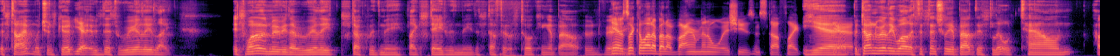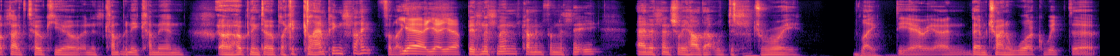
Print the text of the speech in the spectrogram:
this time, which was good. Yeah. it was just really like it's one of the movies that really stuck with me, like stayed with me. The stuff it was talking about, it was very Yeah, it was like a lot about environmental issues and stuff like yeah, yeah. but done really well. It's essentially about this little town outside of Tokyo, and a company come in, uh, hoping to open like a glamping site for like yeah, yeah, yeah. businessmen coming from the city and essentially how that will destroy like the area and them trying to work with the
